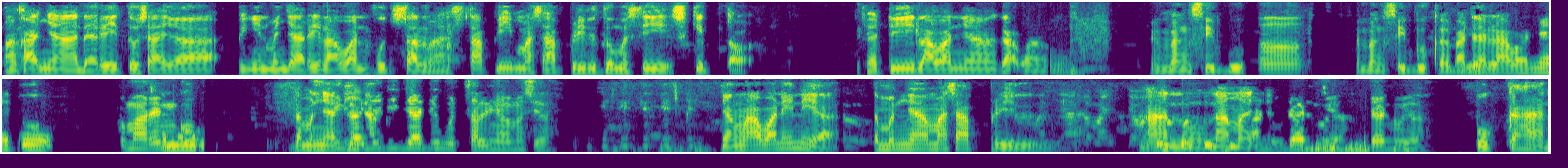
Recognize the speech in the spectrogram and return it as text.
Makanya dari itu saya ingin mencari lawan futsal mas. Tapi Mas April itu mesti skip tok. Jadi lawannya nggak mau. Memang sibuk, Eh, memang sibuk kabel. Padahal lawannya itu kemarin temen, kok temennya tidak dia. jadi-jadi futsalnya, Mas ya? Yang lawan ini ya temennya Mas April. Anu namanya Anu, Danu ya? Danu ya? Bukan.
